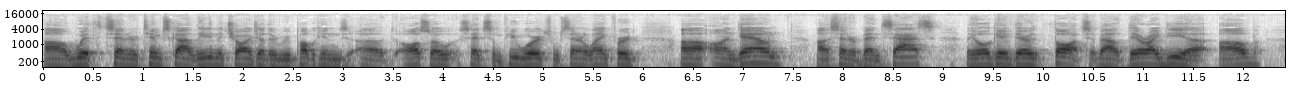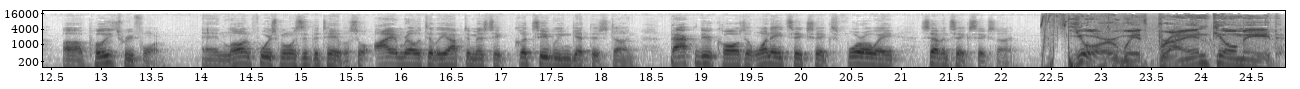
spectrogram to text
uh, with Senator Tim Scott leading the charge. Other Republicans uh, also said some few words from Senator Lankford uh, on down, uh, Senator Ben Sasse. They all gave their thoughts about their idea of uh, police reform. And law enforcement was at the table. So I am relatively optimistic. Let's see if we can get this done. Back with your calls at 1 408 7669. You're with Brian Kilmeade.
